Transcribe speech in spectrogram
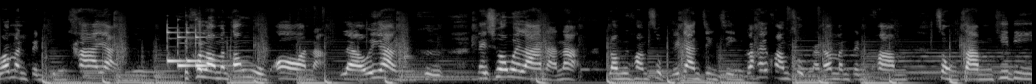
ว่ามันเป็นคุณค่าอย่างหนึ่งคนเรามันต้อง move on อะ แล้วอีกอย่างหนึ่งคือในช่วงเวลานั้นอะ เรามีความสุขด้วยกันจริง ๆ ก็ให้ความสุขนั้นอะมันเป็นความทรงจำที่ดี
